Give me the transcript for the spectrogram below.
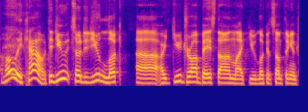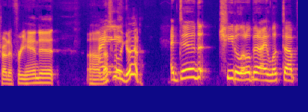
holy cow. Did you so did you look uh are do you draw based on like you look at something and try to freehand it? Uh, that's I- really good. I did cheat a little bit. I looked up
